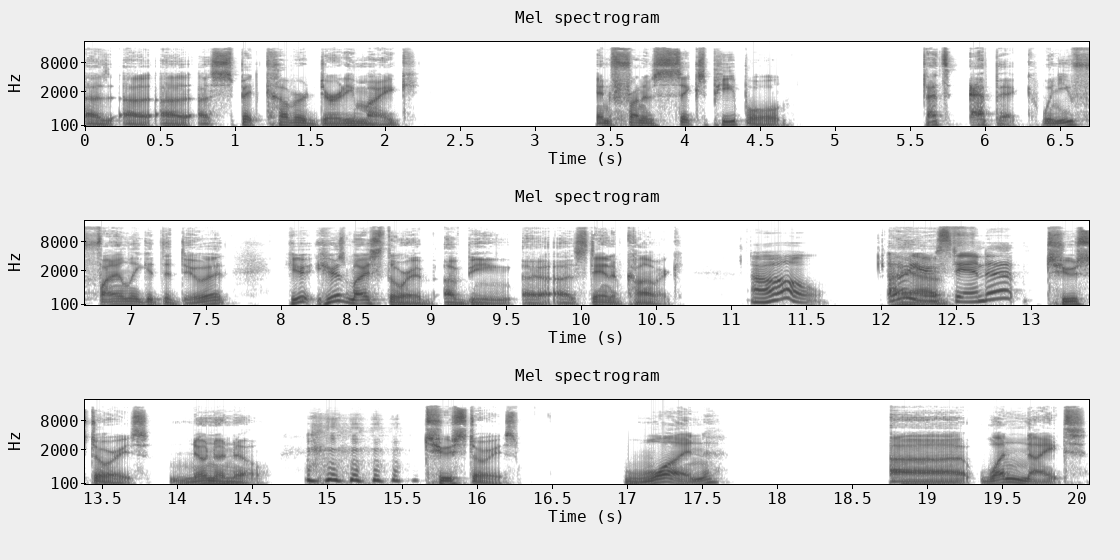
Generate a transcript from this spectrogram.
a, a, a spit covered dirty mic in front of six people. That's epic. When you finally get to do it. Here, here's my story of being a, a stand up comic. Oh. Oh, you're stand up? Two stories. No, no, no. two stories. One, uh, one night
